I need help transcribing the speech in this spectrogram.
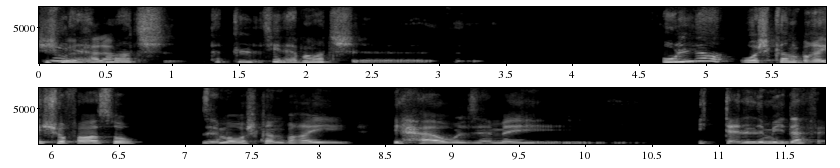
شي شوية بحال هكا. ماتش تيلعب ماتش آه، ولا واش كان بغى يشوف راسو زعما واش كان بغى يحاول زعما يتعلم يدافع.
